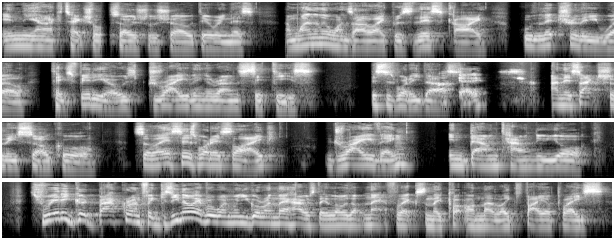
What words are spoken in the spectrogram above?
in the Architectural Social Show during this. And one of the ones I like was this guy who literally well, takes videos driving around cities. This is what he does. Okay. And it's actually so cool. So this is what it's like driving in downtown New York. It's really good background thing because you know everyone when you go around their house they load up Netflix and they put on that like fireplace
